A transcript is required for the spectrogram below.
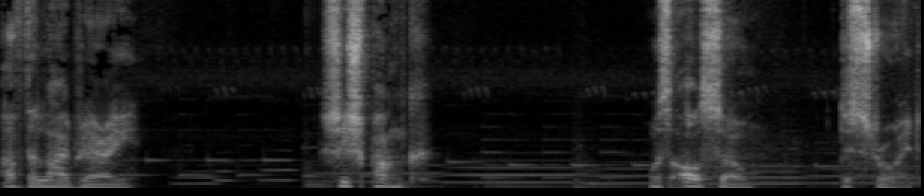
of the library, Shishpunk, was also destroyed.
